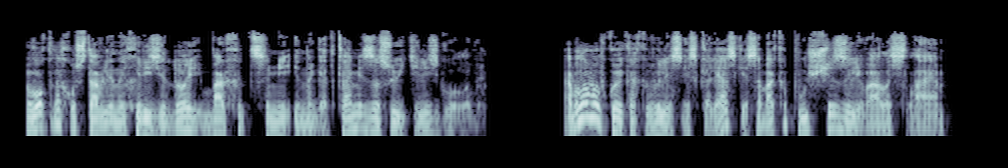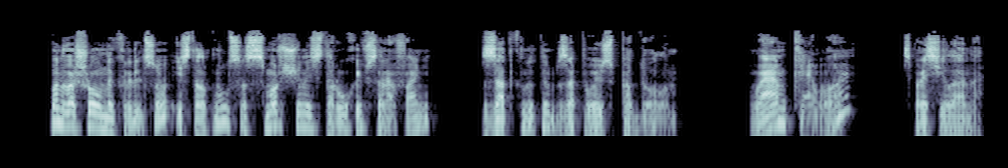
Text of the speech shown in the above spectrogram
В окнах, уставленных резидой, бархатцами и ноготками, засуетились головы. Обломов кое-как вылез из коляски, собака пуще заливалась лаем. Он вошел на крыльцо и столкнулся с сморщенной старухой в сарафане, заткнутым за пояс подолом. — Вам кого? — спросила она.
